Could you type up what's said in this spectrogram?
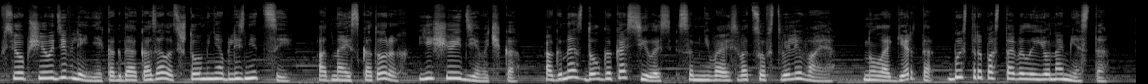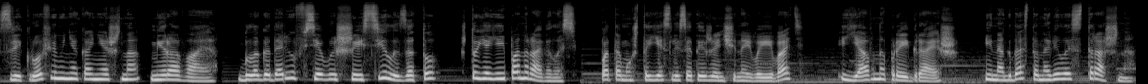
всеобщее удивление, когда оказалось, что у меня близнецы, одна из которых еще и девочка. Агнес долго косилась, сомневаясь в отцовстве Левая, но Лагерта быстро поставила ее на место. Свекровь у меня, конечно, мировая. Благодарю все высшие силы за то, что я ей понравилась, потому что если с этой женщиной воевать, явно проиграешь. Иногда становилось страшно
